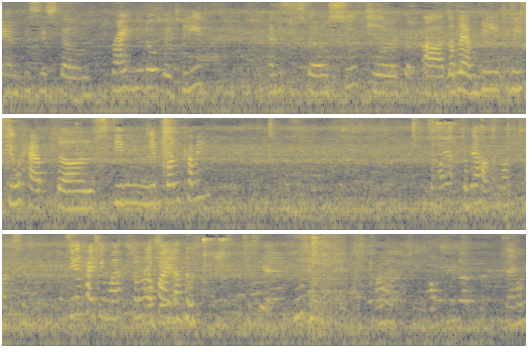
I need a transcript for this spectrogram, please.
and this is the fried noodle with beef, and this is the soup for the, uh, the lamb. We we still have the steamed meat bun coming. 怎么样？怎么样？好吃吗？好吃。今天开心吗？生日快乐！谢谢。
